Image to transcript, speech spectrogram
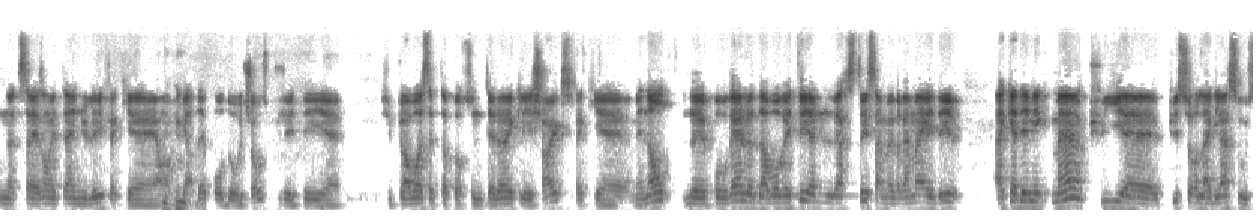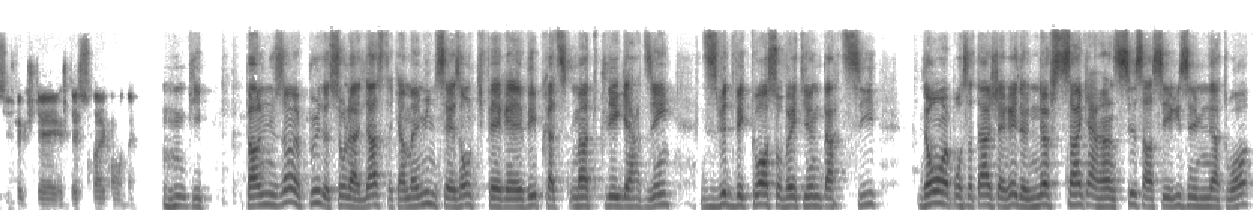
Notre, saison était annulée, fait qu'on mm-hmm. regardait pour d'autres choses. Puis j'ai été. Euh, j'ai pu avoir cette opportunité-là avec les Sharks. Fait que, euh, mais non, pour vrai, d'avoir été à l'université, ça m'a vraiment aidé académiquement, puis, euh, puis sur la glace aussi. Fait que j'étais super content. Mhm, puis parle-nous-en un peu de sur la glace. Tu as quand même eu une saison qui fait rêver pratiquement tous les gardiens. 18 victoires sur 21 parties, dont un pourcentage d'arrêt de 946 en séries éliminatoires.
